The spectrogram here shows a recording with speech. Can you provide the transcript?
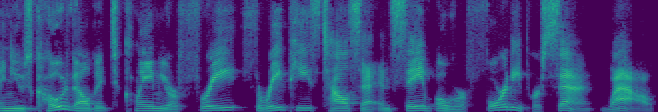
and use code velvet to claim your free three piece towel set and save over 40%. Wow.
